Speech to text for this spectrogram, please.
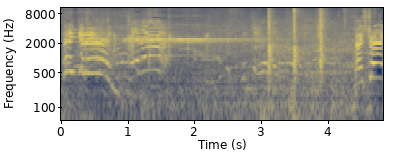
Take it in! Nice try,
